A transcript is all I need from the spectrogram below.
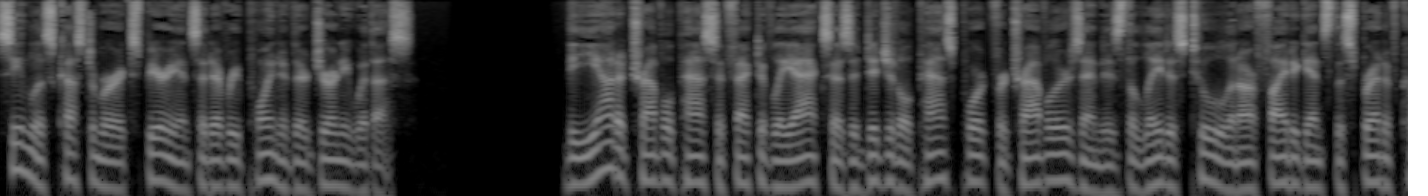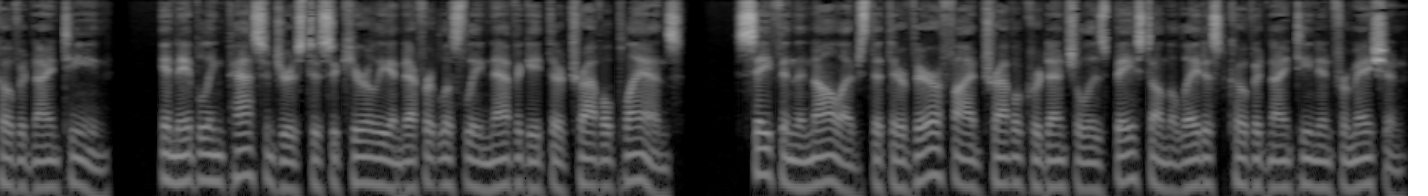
seamless customer experience at every point of their journey with us. The IATA Travel Pass effectively acts as a digital passport for travelers and is the latest tool in our fight against the spread of COVID 19, enabling passengers to securely and effortlessly navigate their travel plans, safe in the knowledge that their verified travel credential is based on the latest COVID 19 information,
